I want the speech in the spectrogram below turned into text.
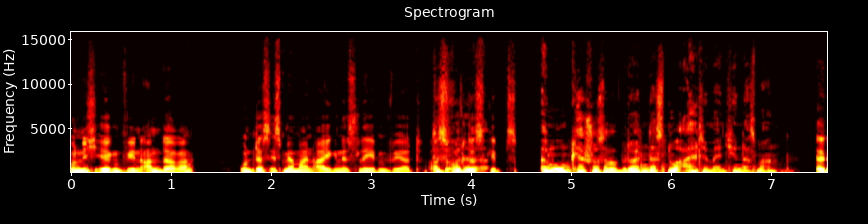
und nicht irgendwie ein anderer und das ist mir mein eigenes Leben wert. Also auch würde- das gibt's. Im Umkehrschluss aber bedeuten, dass nur alte Männchen das machen. Äh,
